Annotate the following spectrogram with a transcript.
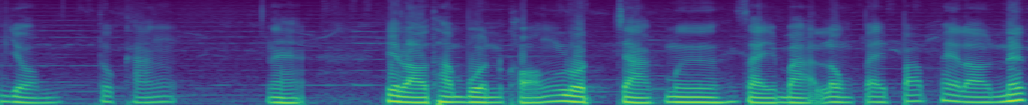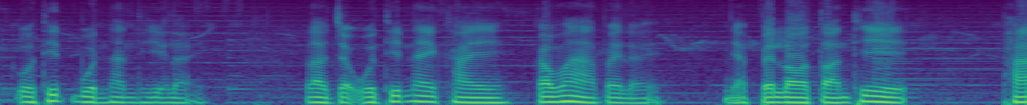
ำโยมทุกครั้งนะที่เราทำบุญของหลุดจากมือใส่บาตรลงไปปั๊บให้เรานึกอุทิศบุญทันทีเลย เราจะอุทิศให้ใครก็ว่าไปเลย อย่าไปรอตอนที่พระ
